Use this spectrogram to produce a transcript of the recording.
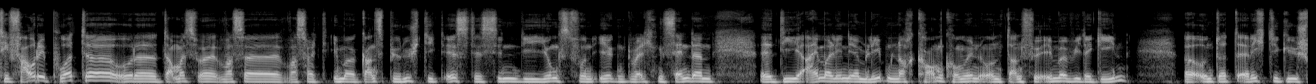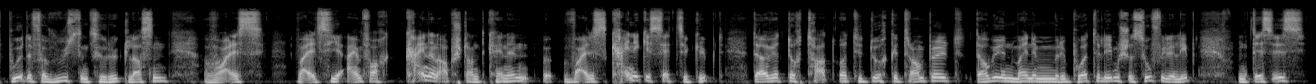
TV-Reporter oder damals, was, was halt immer ganz berüchtigt ist, das sind die Jungs von irgendwelchen Sendern, äh, die einmal in ihrem Leben nach kaum kommen und dann für immer wieder gehen äh, und dort eine richtige Spur der Verwüstung zurücklassen, weil es weil sie einfach keinen Abstand kennen, weil es keine Gesetze gibt. Da wird durch Tatorte durchgetrampelt. Da habe ich in meinem Reporterleben schon so viel erlebt. Und das ist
